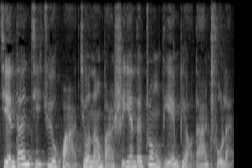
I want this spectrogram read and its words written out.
简单几句话就能把实验的重点表达出来。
